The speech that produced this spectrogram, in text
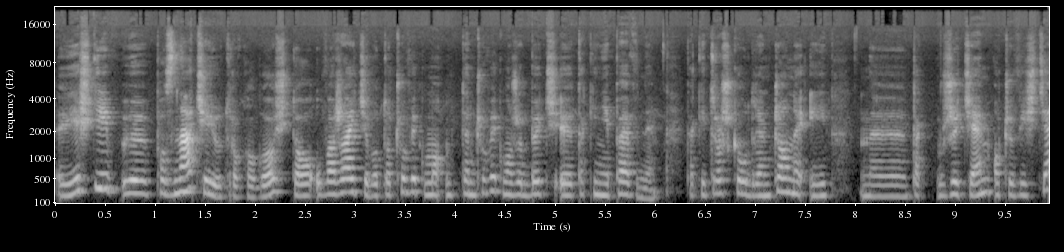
Jeśli y, poznacie jutro kogoś, to uważajcie, bo to człowiek, ten człowiek może być y, taki niepewny, taki troszkę udręczony i y, tak życiem oczywiście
